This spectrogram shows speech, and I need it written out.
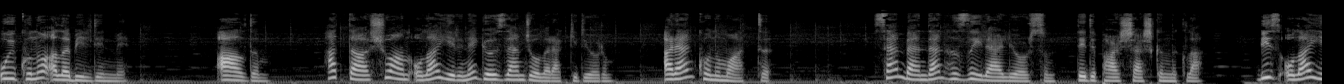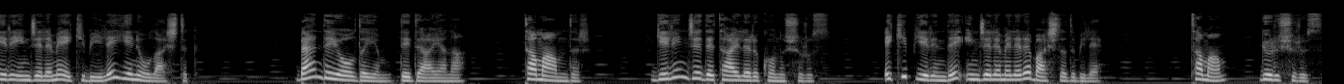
Uykunu alabildin mi? Aldım. Hatta şu an olay yerine gözlemci olarak gidiyorum. Aren konumu attı. Sen benden hızlı ilerliyorsun, dedi Pars şaşkınlıkla. Biz olay yeri inceleme ekibiyle yeni ulaştık. Ben de yoldayım, dedi Ayana. Tamamdır. Gelince detayları konuşuruz. Ekip yerinde incelemelere başladı bile. Tamam, görüşürüz,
